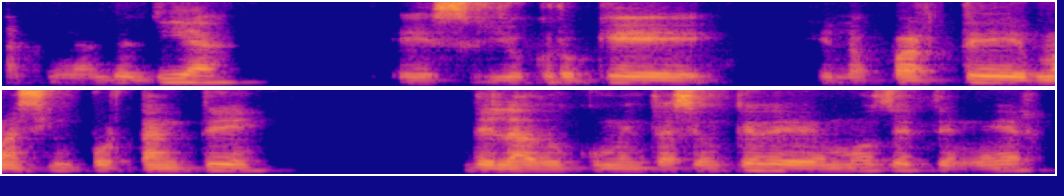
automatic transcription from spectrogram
al final del día, es yo creo que, que la parte más importante de la documentación que debemos de tener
